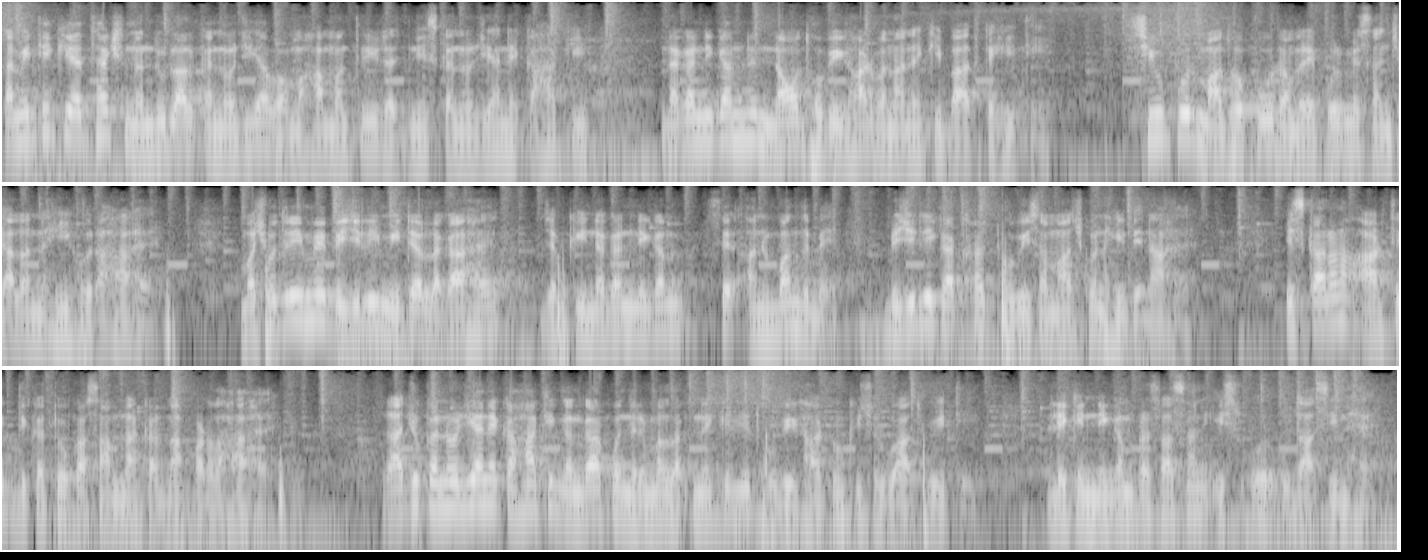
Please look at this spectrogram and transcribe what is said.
समिति के अध्यक्ष नंदूलाल कन्नौजिया व महामंत्री रजनीश कन्नौजिया ने कहा कि नगर निगम ने नौ धोबी घाट बनाने की बात कही थी। शिवपुर, माधोपुर रमरेपुर में संचालन नहीं हो रहा है। मछोदरी में बिजली मीटर लगा है, जबकि नगर निगम से अनुबंध में बिजली का खर्च धोबी समाज को नहीं देना है। इस कारण आर्थिक दिक्कतों का सामना करना पड़ रहा है। राजू कन्नौजिया ने कहा कि गंगा को निर्मल रखने के लिए धोबी घाटों की शुरुआत हुई थी, लेकिन निगम प्रशासन इस ओर उदासीन है।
